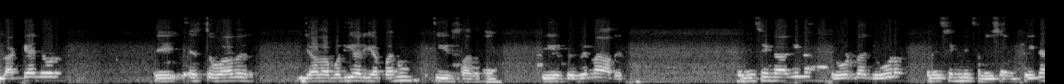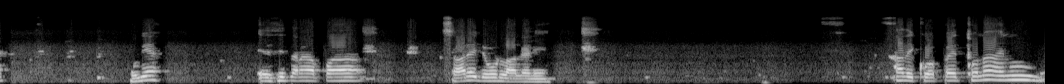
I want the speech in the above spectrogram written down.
ਲੱਗ ਗਿਆ ਜੋੜ। ਤੇ ਇਸ ਤੋਂ ਬਾਅਦ ਜ਼ਿਆਦਾ ਵਧੀਆ ਲਈ ਆਪਾਂ ਇਹਨੂੰ ਤੀਰ ਸਕਦੇ ਹਾਂ। ਤੀਰ ਤੇ ਫਿਰ ਨਾ ਆ ਦੇਖੋ ਫਿਨਿਸ਼ਿੰਗ ਆ ਗਈ ਨਾ, ਜੋੜ ਦਾ ਜੋੜ ਫਿਨਿਸ਼ਿੰਗ ਦੀ ਫਿਨਿਸ਼ਿੰਗ ਠੀਕ ਹੈ ਹੋ ਗਿਆ? ਇਸੇ ਤਰ੍ਹਾਂ ਆਪਾਂ ਸਾਰੇ ਜੋੜ ਲਾ ਲੈਣੇ। ਆ ਦੇਖੋ, ਆਪਾਂ ਇੱਥੋਂ ਨਾ ਇਹਨੂੰ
